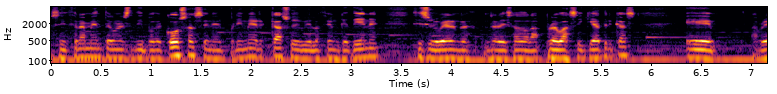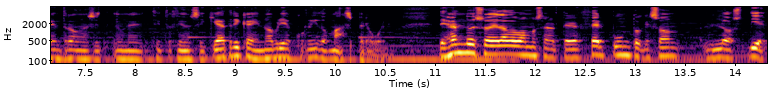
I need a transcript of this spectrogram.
Sinceramente, con ese tipo de cosas, en el primer caso de violación que tiene, si se hubieran realizado las pruebas psiquiátricas, eh, habría entrado en una institución psiquiátrica y no habría ocurrido más, pero bueno. Dejando eso de lado, vamos al tercer punto que son los 10.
